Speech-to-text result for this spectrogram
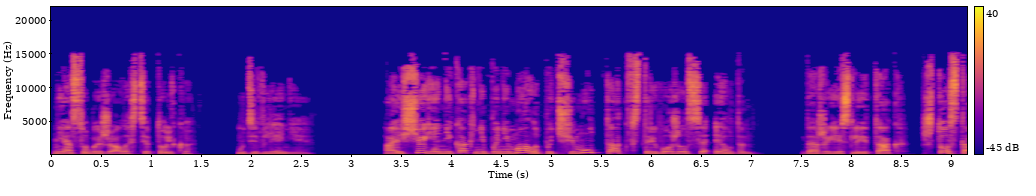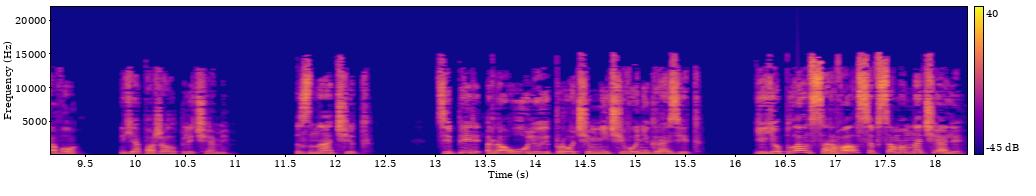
ни особой жалости, только удивление. А еще я никак не понимала, почему так встревожился Элден. Даже если и так, что с того? Я пожала плечами. Значит, теперь Раулю и прочим ничего не грозит. Ее план сорвался в самом начале.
